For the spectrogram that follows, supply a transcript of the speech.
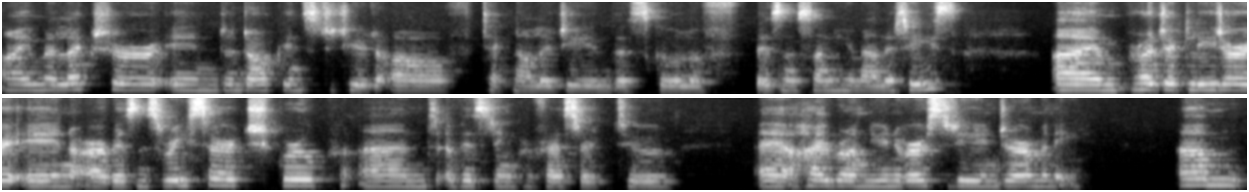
I'm a lecturer in Dundalk Institute of Technology in the School of Business and Humanities. I'm project leader in our business research group and a visiting professor to uh, Heilbronn University in Germany. Um,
